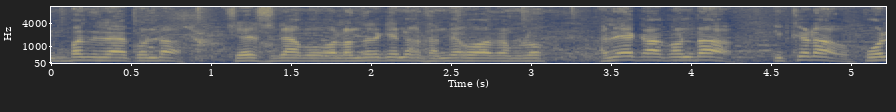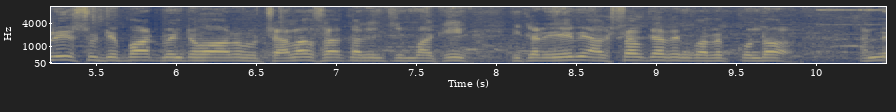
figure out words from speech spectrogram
ఇబ్బంది లేకుండా చేసినాము. వాళ్ళందరికీ నా ధన్యవాదములు. అదే కాకుండా ఇక్కడ పోలీసు డిపార్ట్మెంట్ వారు చాలా సహకరించి మాకు ఇక్కడ ఏమీ అసౌకర్యం కలగకుండా అన్న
